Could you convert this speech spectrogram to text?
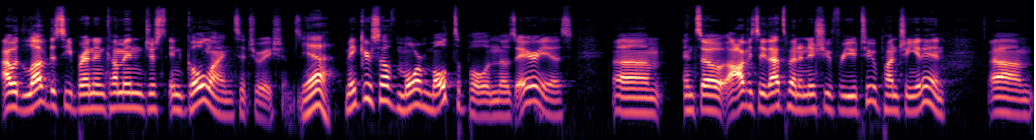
I would love to see Brendon come in just in goal line situations. Yeah. Make yourself more multiple in those areas. Um, and so obviously that's been an issue for you too, punching it in. Um,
